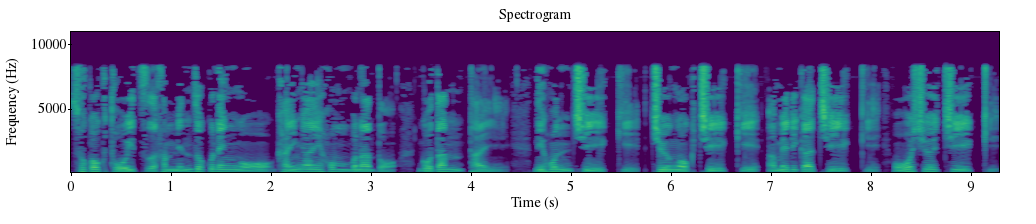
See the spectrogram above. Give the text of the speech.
祖国統一反民族連合海外本部など5団体、日本地域、中国地域、アメリカ地域、欧州地域、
